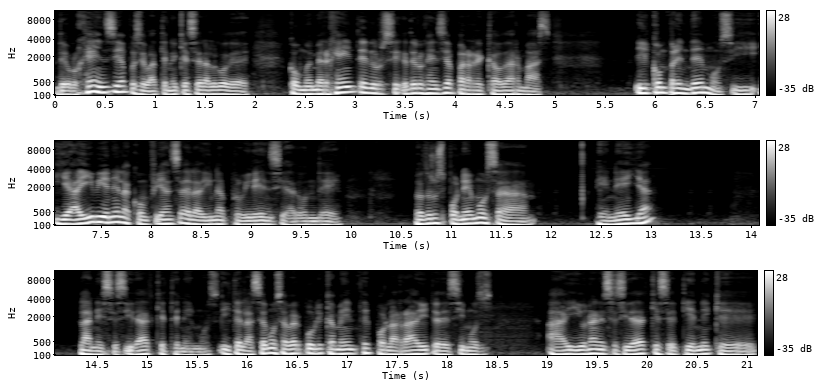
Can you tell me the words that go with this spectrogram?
de urgencia, pues se va a tener que hacer algo de como emergente de, urge- de urgencia para recaudar más. Y comprendemos, y, y ahí viene la confianza de la Divina Providencia, donde nosotros ponemos a, en ella la necesidad que tenemos y te la hacemos saber públicamente por la radio y te decimos, hay una necesidad que se tiene que,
